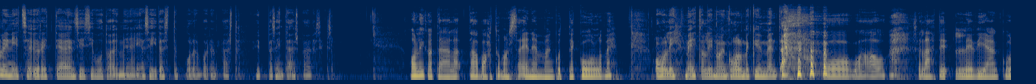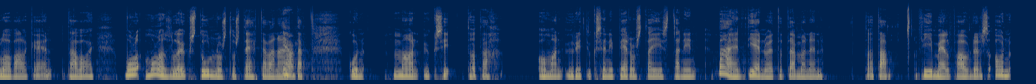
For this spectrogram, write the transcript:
olin itse yrittäjä ensin sivutoiminen ja siitä sitten puolen vuoden päästä hyppäsin täyspäiväiseksi. Oliko täällä tapahtumassa enemmän kuin te kolme? Oli, meitä oli noin 30. oh, wow. Se lähti leviään kulovalkeen tavoin. Mulla, mulla on sulle yksi tunnustus tehtävänä, Joo. että kun mä oon yksi tota, oman yritykseni perustajista, niin mä en tiennyt, että tämmöinen tota, Female Founders on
